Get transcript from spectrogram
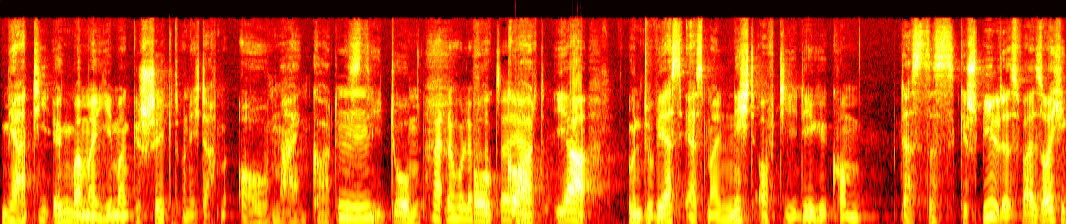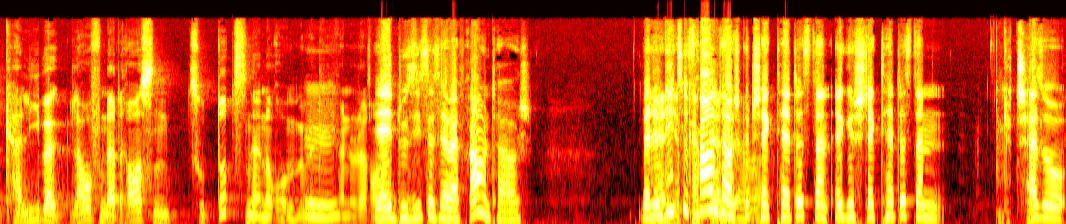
mir hat die irgendwann mal jemand geschickt und ich dachte mir, oh mein Gott, ist die dumm. War eine hohle Oh Fritte, ja. Gott, ja. Und du wärst erstmal nicht auf die Idee gekommen, dass das gespielt ist, weil solche Kaliber laufen da draußen zu Dutzenden rum, wirklich, wenn du da raus. Mhm. Ja, du siehst es ja bei Frauentausch. Wenn Ja, du die zu Frauentausch Fernseher, gecheckt hättest, dann äh, gesteckt hättest, dann Gecheckt. also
